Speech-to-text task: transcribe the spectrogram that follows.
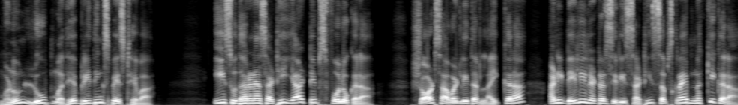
म्हणून लूपमध्ये ब्रीदिंग स्पेस ठेवा. ई सुधारण्यासाठी या टिप्स फॉलो करा. शॉर्ट्स आवडली तर लाईक करा आणि डेली लेटर सिरीजसाठी सबस्क्राईब नक्की करा.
